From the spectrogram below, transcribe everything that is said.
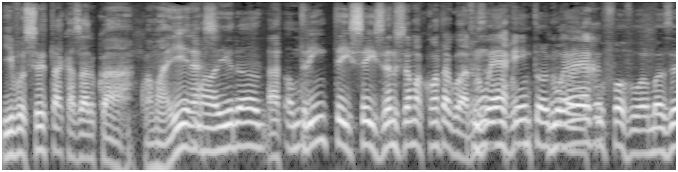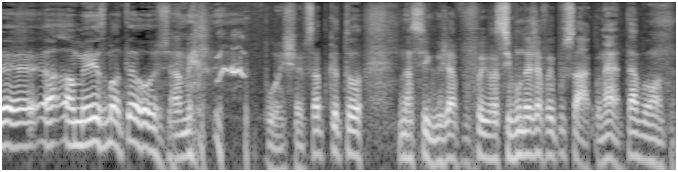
E você está casado com a, com a Maíra? Maíra. Há 36 anos, é uma conta agora. Não erra, hein? conta agora, não erra. por favor, mas é a, a mesma até hoje. A me... Poxa, só porque eu tô na segunda, já foi, a segunda já foi pro saco, né? Tá bom. Tá.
